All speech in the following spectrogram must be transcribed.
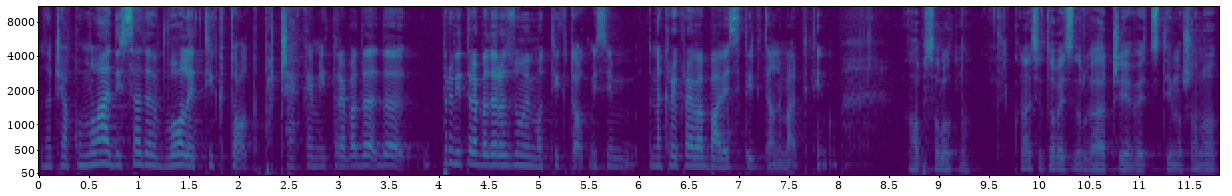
Znači, ako mladi sada vole TikTok, pa čekaj, mi treba da, da prvi treba da razumemo TikTok, mislim, na kraju krajeva bave se digitalnim marketingom. Apsolutno. Kod nas je to već drugačije, već ti imaš ono,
